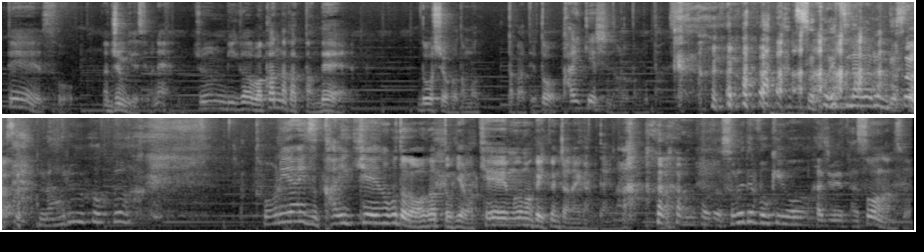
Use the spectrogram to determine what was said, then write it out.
うん、でそう。準備ですよね。準備が分かんなかったんでどうしようかと思ったかっていうと会計士になろうと思ったんですよ。そこへ繋がるんですかなるほど。とりあえず会計のことが分かっておけば経営もうまくいくんじゃないかみたいな。なるほど。それで募金を始めた。そうなんですよ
